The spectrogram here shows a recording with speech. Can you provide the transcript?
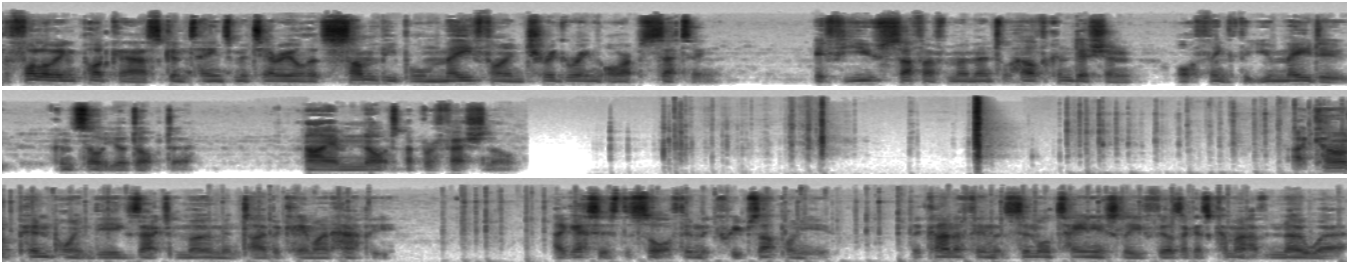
The following podcast contains material that some people may find triggering or upsetting. If you suffer from a mental health condition or think that you may do, consult your doctor. I am not a professional. I can't pinpoint the exact moment I became unhappy. I guess it's the sort of thing that creeps up on you, the kind of thing that simultaneously feels like it's come out of nowhere,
